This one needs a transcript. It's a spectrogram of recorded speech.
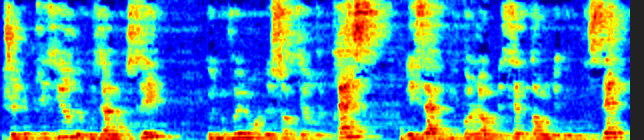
J'ai le plaisir de vous annoncer que nous venons de sortir de presse les actes du colloque de septembre 2017,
